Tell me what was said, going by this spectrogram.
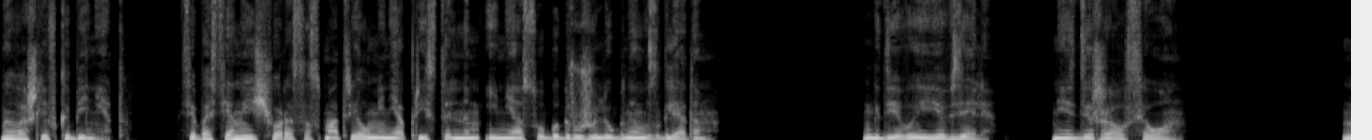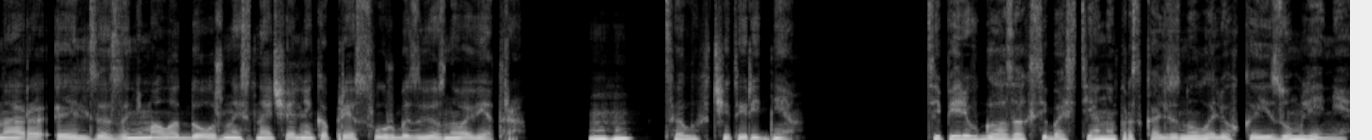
Мы вошли в кабинет. Себастьян еще раз осмотрел меня пристальным и не особо дружелюбным взглядом. «Где вы ее взяли?» — не сдержался он. Нара Эльза занимала должность начальника пресс-службы Звездного ветра». «Угу, целых четыре дня». Теперь в глазах Себастьяна проскользнуло легкое изумление.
